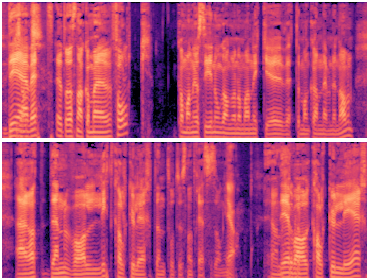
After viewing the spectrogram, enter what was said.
det jeg vet etter å ha snakka med folk, kan man jo si noen ganger når man ikke vet det man kan nevne navn, er at den var litt kalkulert, den 2003-sesongen. Ja. Ja, Det var kalkulert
